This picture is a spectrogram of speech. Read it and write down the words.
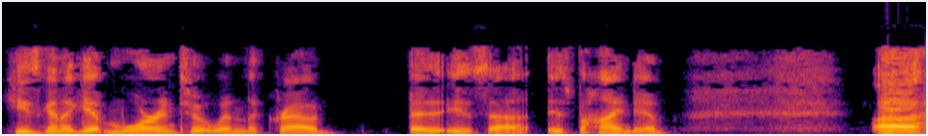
he's going to get more into it when the crowd uh, is uh, is behind him. Uh,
